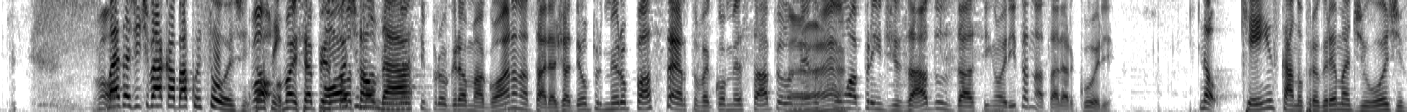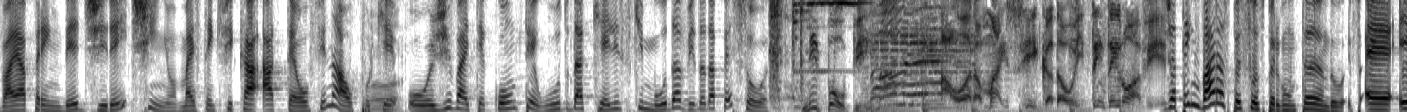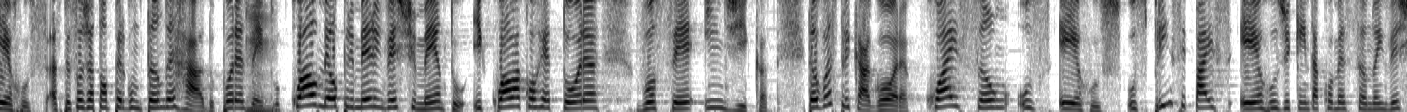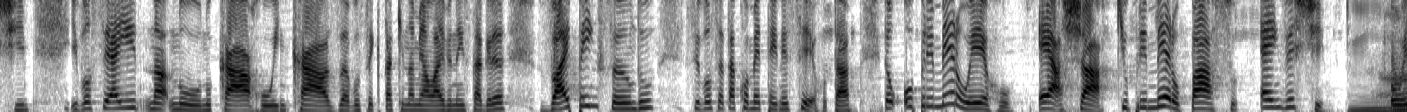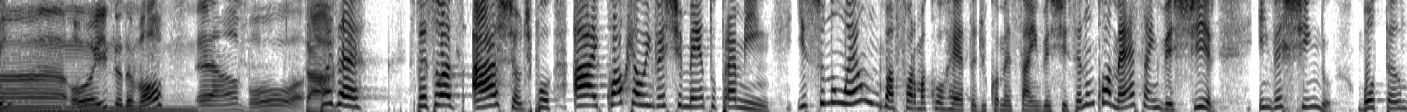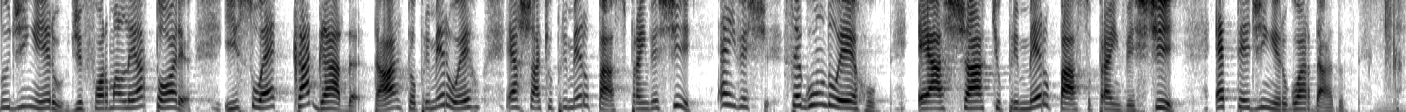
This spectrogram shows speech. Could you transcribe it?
Ó, Mas a gente vai acabar com isso hoje. Então, ó, assim, mas se a pessoa pode tá mandar. ouvindo esse programa agora, Natália, já deu o primeiro passo certo. Vai começar, pelo É. menos, com aprendizados da senhorita Natália Arcuri. Não, quem está no programa de hoje vai aprender direitinho, mas tem que ficar até o final, porque hoje vai ter conteúdo daqueles que muda a vida da pessoa. Me Poupe. A hora mais rica da 89. Já tem várias pessoas perguntando é, erros. As pessoas já estão perguntando errado. Por exemplo, qual o meu primeiro investimento e qual a corretora você indica? Então eu vou explicar agora quais são os erros, os principais erros de quem está começando a investir. E você aí na- no, no carro, em casa, você que está aqui na minha live no Instagram, vai pensando se você está cometendo esse erro, tá? Então, o primeiro erro é achar que o primeiro passo é investir. Oi? Ah, oi, tudo bom? É, ah, boa. Tá. Pois é. As pessoas acham, tipo, ai, qual que é o investimento pra mim? Isso não é uma forma correta de começar a investir. Você não começa a investir investindo, botando dinheiro de forma aleatória. Isso é cagada, tá? Então, o primeiro erro é achar que o primeiro passo pra investir é investir. Segundo erro é achar que o primeiro passo pra investir é ter dinheiro guardado.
